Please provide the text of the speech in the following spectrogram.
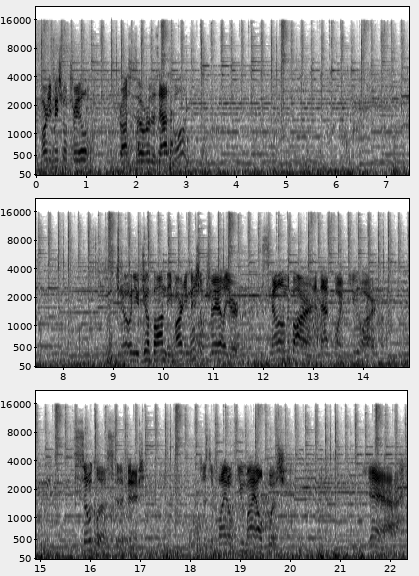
The Marty Minshall Trail crosses over this asphalt. You know, when you jump on the Marty Minshall Trail, you're smelling the barn at that point. You are so close to the finish. Just a final few mile push. Yeah.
